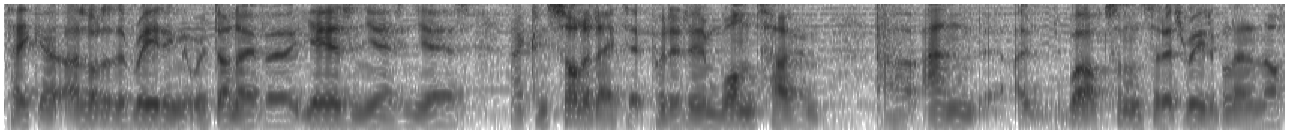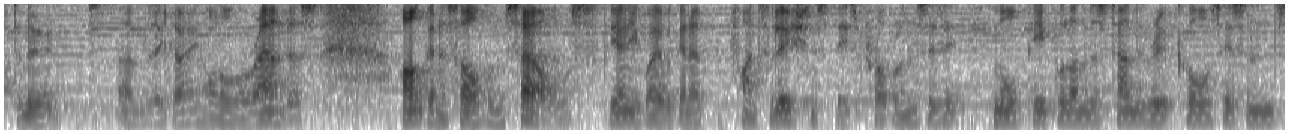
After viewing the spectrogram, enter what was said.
take a, a lot of the reading that we've done over years and years and years, and consolidate it, put it in one tome, uh, and, uh, well, someone said it's readable in an afternoon. Um, that are going on all around us aren't going to solve themselves. The only way we're going to find solutions to these problems is if more people understand the root causes and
